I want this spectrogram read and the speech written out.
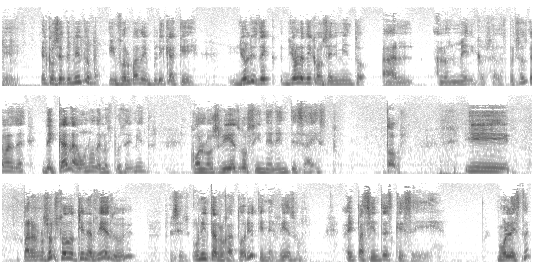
Eh, el consentimiento informado implica que yo les dé, yo le dé consentimiento al, a los médicos, a las personas que van a dar, de cada uno de los procedimientos con los riesgos inherentes a esto. Todos. Y para nosotros todo tiene riesgo. ¿eh? Es decir, un interrogatorio tiene riesgo. Hay pacientes que se molestan,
